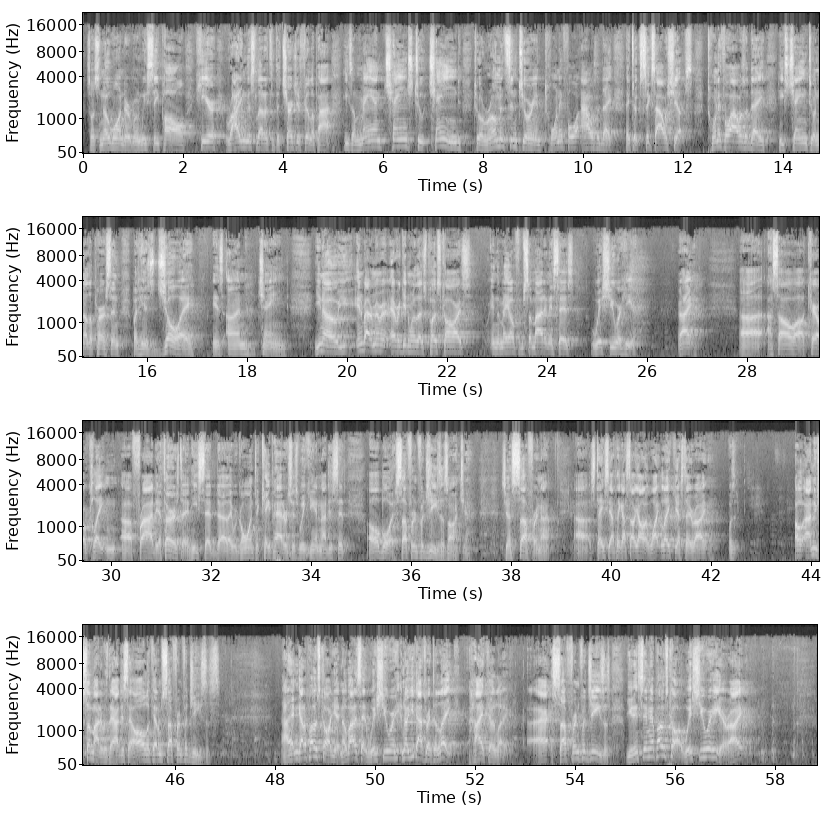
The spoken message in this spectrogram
So it's no wonder when we see Paul here writing this letter to the church at Philippi, he's a man changed to, chained to a Roman centurion 24 hours a day. They took six hour shifts. 24 hours a day, he's chained to another person, but his joy is unchained. You know, you, anybody remember ever getting one of those postcards in the mail from somebody and it says, Wish you were here? Right? Uh, I saw uh, Carol Clayton uh, Friday or Thursday, and he said uh, they were going to Cape Hatteras this weekend, and I just said, "Oh boy, suffering for Jesus, aren't you? Just suffering." I, uh, Stacy, I think I saw y'all at White Lake yesterday, right? Was it? Oh, I knew somebody was there. I just said, "Oh, look at them suffering for Jesus." I hadn't got a postcard yet. Nobody said, "Wish you were here." No, you guys were at the lake, Hyco Lake, uh, suffering for Jesus. You didn't send me a postcard. Wish you were here, right?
